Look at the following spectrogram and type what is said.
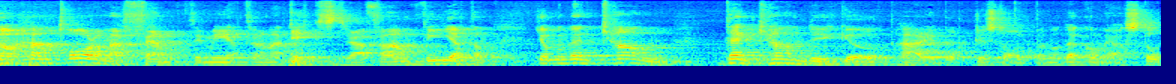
de, han tar de här 50 metrarna extra för han vet att ja, men den, kan, den kan dyka upp här i bortre stolpen och där kommer jag stå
